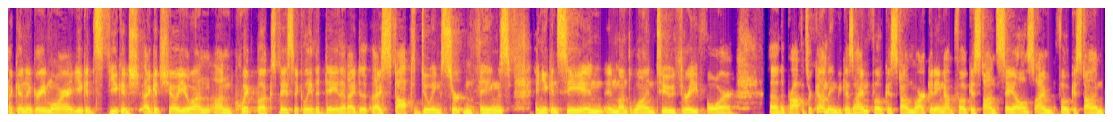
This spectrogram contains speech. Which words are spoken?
I couldn't agree more. You could, you could, I could show you on on QuickBooks basically the day that I did, I stopped doing certain things, and you can see in in month one, two, three, four. Uh, the profits are coming because I'm focused on marketing. I'm focused on sales. I'm focused on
